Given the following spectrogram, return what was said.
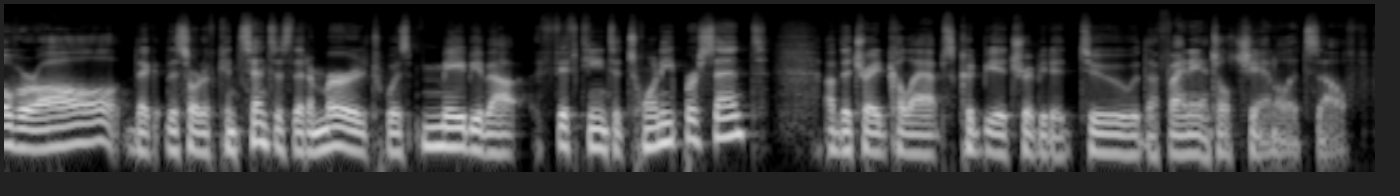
overall, the, the sort of consensus that emerged was maybe about 15 to 20% of the trade collapse could be attributed to the financial channel itself.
